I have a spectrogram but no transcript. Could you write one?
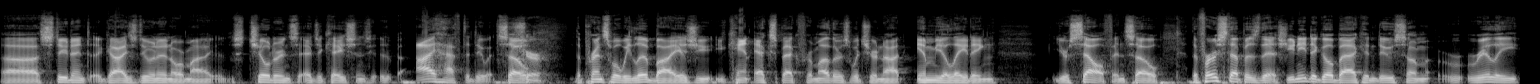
uh, student guys doing it or my children's educations. I have to do it. So sure. the principle we live by is you, you can't expect from others what you're not emulating yourself. And so the first step is this. You need to go back and do some really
